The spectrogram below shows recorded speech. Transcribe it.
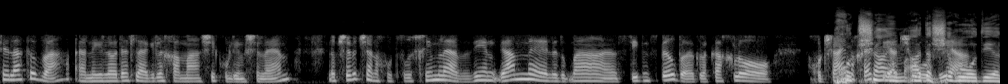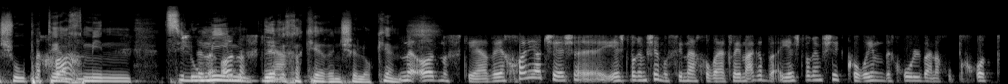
שאלה טובה, אני לא יודעת להגיד לך מה השיקולים שלהם. אני חושבת שאנחנו צריכים להבין, גם אה, לדוגמה סטיבן ספילברג, לקח לו... חודשיים, חודשיים וחצי עד אשר הוא הודיע שהוא נכון. פותח מין צילומים דרך הקרן שלו, כן. מאוד מפתיע, ויכול להיות שיש דברים שהם עושים מאחורי הקלעים. אגב, יש דברים שקורים בחו"ל ואנחנו פחות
